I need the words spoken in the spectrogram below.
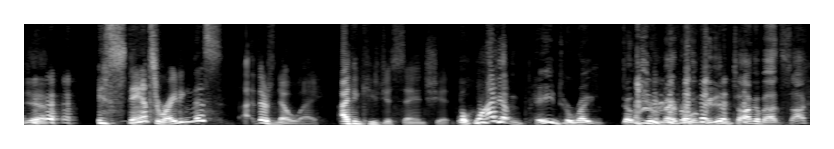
Yeah. Is Stance writing this? Uh, there's no way. I think he's just saying shit. Well, But who's why the getting paid to write? Don't you remember when we didn't talk about socks?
